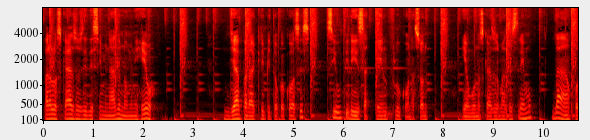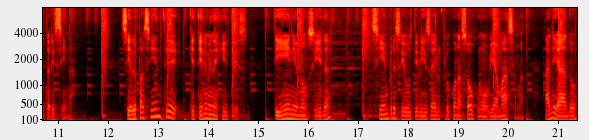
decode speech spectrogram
para los casos de diseminado no meningeo. Ya para criptococosis se utiliza el fluconazol y en algunos casos más extremos la anfotericina. Si el paciente que tiene meningitis tiene una SIDA, siempre se utiliza el fluconazol como vía máxima, aliado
